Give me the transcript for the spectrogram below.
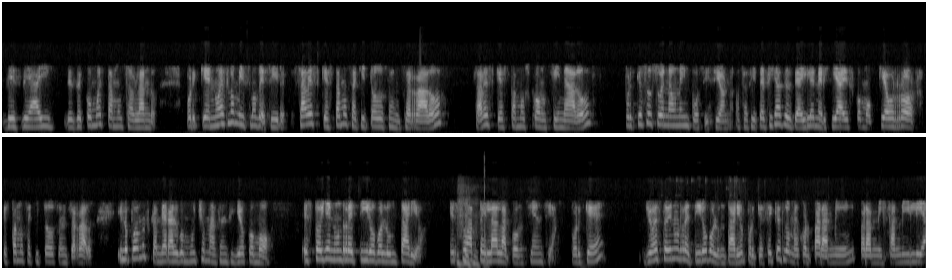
desde ahí, desde cómo estamos hablando, porque no es lo mismo decir, sabes que estamos aquí todos encerrados, sabes que estamos confinados, porque eso suena a una imposición. O sea, si te fijas desde ahí, la energía es como, qué horror, estamos aquí todos encerrados. Y lo podemos cambiar a algo mucho más sencillo como, estoy en un retiro voluntario. Eso apela a la conciencia. ¿Por qué? yo estoy en un retiro voluntario porque sé que es lo mejor para mí, para mi familia,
